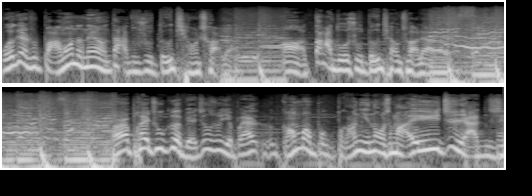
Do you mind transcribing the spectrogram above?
我跟你说，把忙的那样，大多数都挺敞亮，啊，大多数都挺敞亮。而排除个别，就是说也不根本不不跟你闹什么 AA 制呀，你是。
